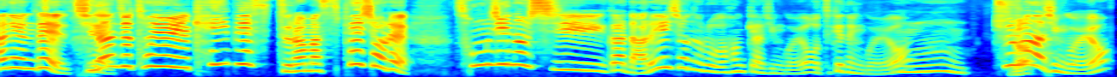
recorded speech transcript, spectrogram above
아니, 근데 지난주 네. 토요일 KBS 드라마 스페셜에 송진우 씨가 나레이션으로 함께 하신 거예요? 어떻게 된 거예요? 음. 출연하신 거예요?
